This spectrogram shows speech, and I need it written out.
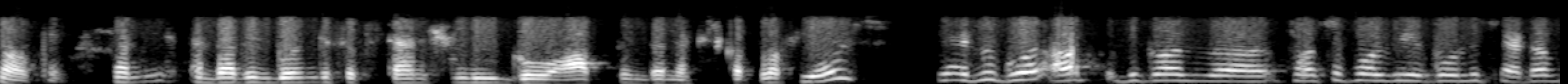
Okay. And that is going to substantially go up in the next couple of years? Yeah, it will go up because, uh, first of all, we are going to set up,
